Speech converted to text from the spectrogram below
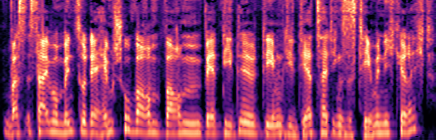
Was ist da im Moment so der Hemmschuh? Warum, warum werden die, dem die derzeitigen Systeme nicht gerecht?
